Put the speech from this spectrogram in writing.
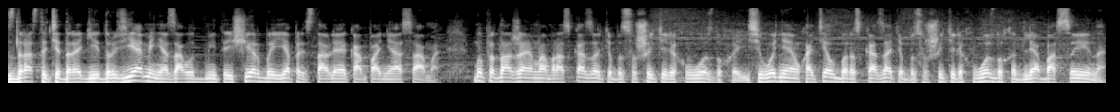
Здравствуйте, дорогие друзья! Меня зовут Дмитрий Щерба и я представляю компанию «Осама». Мы продолжаем вам рассказывать об осушителях воздуха. И сегодня я вам хотел бы рассказать об осушителях воздуха для бассейна,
